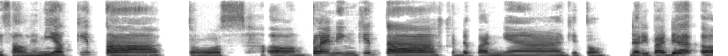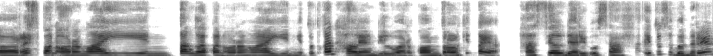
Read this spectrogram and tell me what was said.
misalnya niat kita, terus, mmm, planning kita ke depannya gitu. Daripada, eee, respon orang lain, tanggapan orang lain gitu, itu kan hal yang di luar kontrol kita ya. Hasil dari usaha itu sebenarnya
